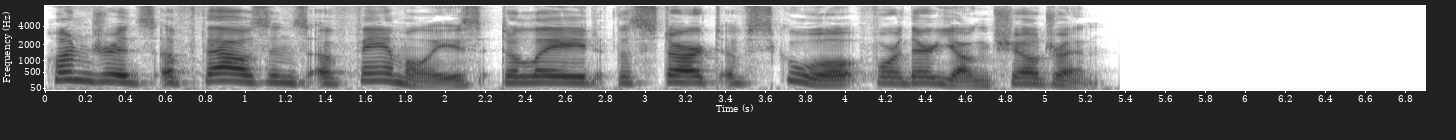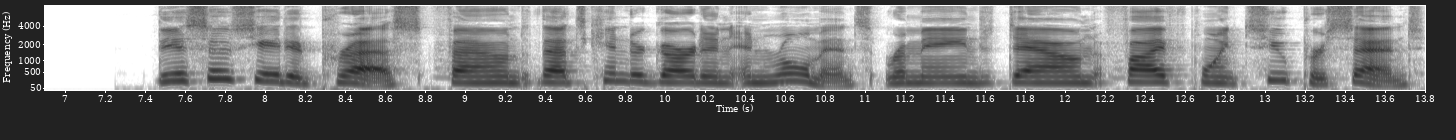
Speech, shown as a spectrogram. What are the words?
hundreds of thousands of families delayed the start of school for their young children. The Associated Press found that kindergarten enrollment remained down 5.2%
